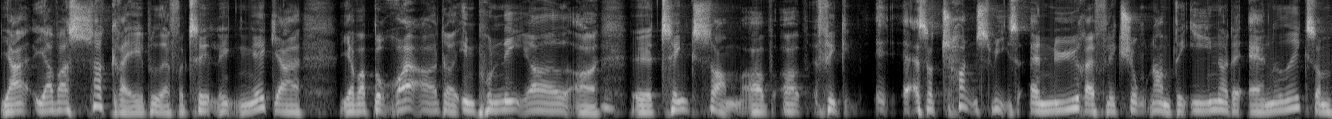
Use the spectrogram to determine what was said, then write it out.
jeg, jeg var så grebet af fortællingen. Ikke? Jeg, jeg var berørt og imponeret og øh, tænksom og, og fik Øh, altså tonsvis af nye refleksioner om det ene og det andet, ikke? som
